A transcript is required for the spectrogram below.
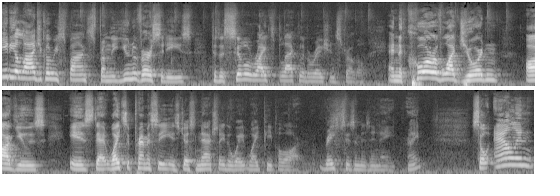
ideological response from the universities to the civil rights black liberation struggle. And the core of what Jordan argues is that white supremacy is just naturally the way white people are. Racism is innate, right? So Allen,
